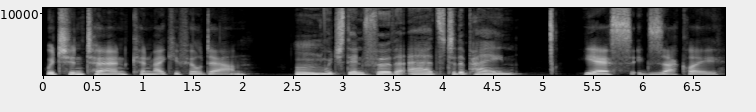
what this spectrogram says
which in turn can make you feel down. Mm, which then further adds to the pain. Yes, exactly.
